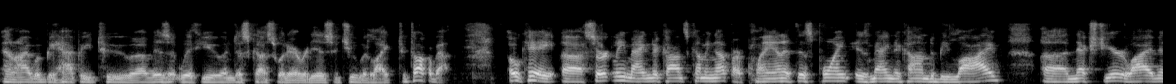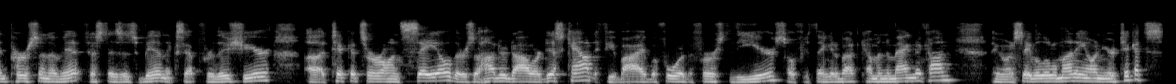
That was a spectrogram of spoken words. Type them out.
and I would be happy to uh, visit with you and discuss whatever it is that you would like to talk about. Okay, uh, certainly MagnaCon's coming up. Our plan at this point is MagnaCon to be live uh, next year, live in person event, just as it's been, except for this year. Uh, tickets are on sale. There's a hundred dollar discount if you buy before the first of the year. So if you're thinking about coming to MagnaCon and you want to save a little money on your tickets,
